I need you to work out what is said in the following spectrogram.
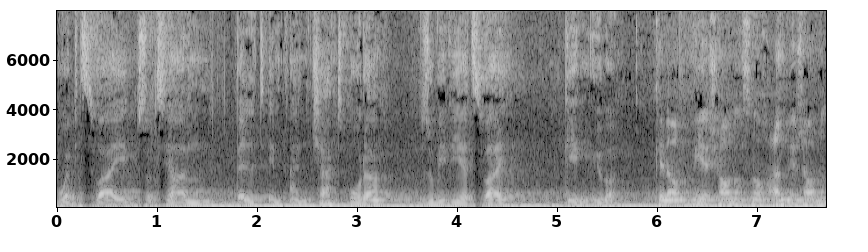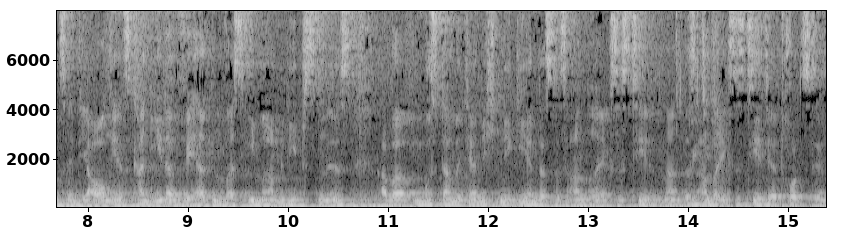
Web 2 sozialen Welt, in einem Chat oder so wie wir zwei gegenüber. Genau, wir schauen uns noch an, wir schauen uns in die Augen. Jetzt kann jeder werten, was ihm am liebsten ist, aber muss damit ja nicht negieren, dass das andere existiert. Ne? Das Richtig. andere existiert ja trotzdem.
